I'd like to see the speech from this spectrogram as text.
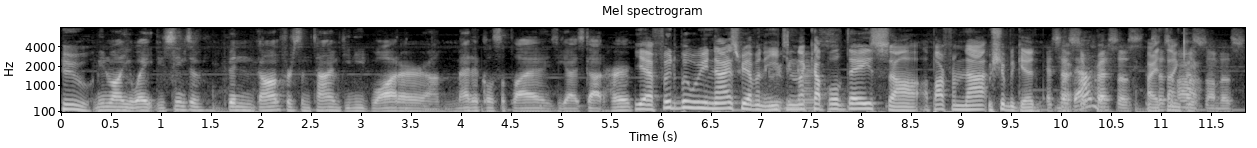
two. Meanwhile, you wait. You seem to have been gone for some time. Do you need water, um, medical supplies? You guys got hurt? Yeah, food would be nice. We haven't Food eaten be in a couple of days. Uh, apart from that, we should be good. It says suppressors. Alright, thank you. on this.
